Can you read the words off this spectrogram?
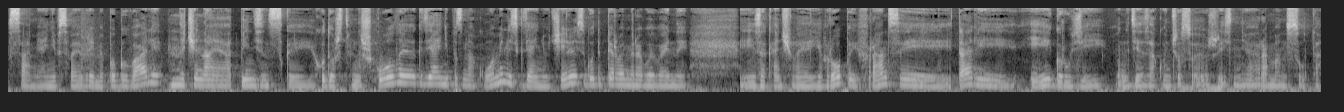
сами они в свое время побывали, начиная от Пензенской художественной школы, где они познакомились, где они учились в годы Первой мировой войны, и заканчивая Европой, Францией, Италией и Грузией, где закончил свою жизнь Роман Сута.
